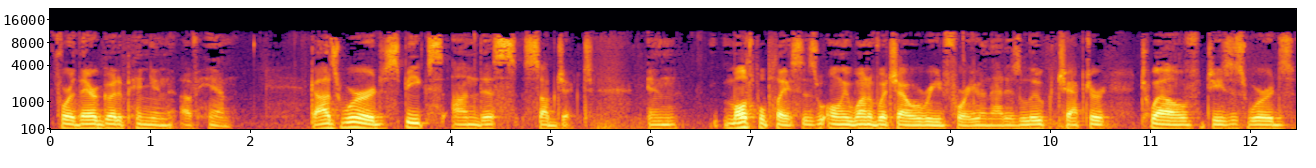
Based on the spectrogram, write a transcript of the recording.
for their good opinion of him. God's Word speaks on this subject in multiple places, only one of which I will read for you, and that is Luke chapter 12, Jesus' words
